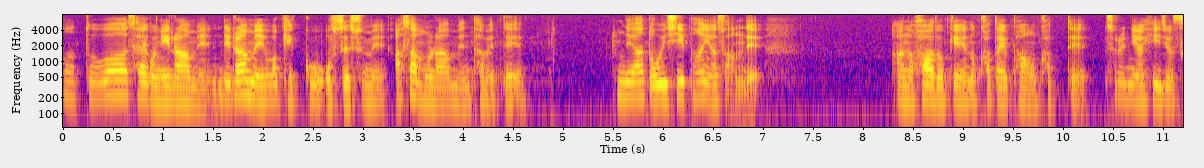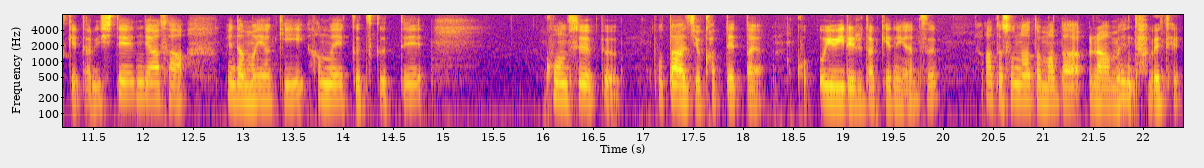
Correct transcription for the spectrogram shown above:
あとは最後にラーメン。でラーメンは結構おすすめ。朝もラーメン食べて。であと美味しいパン屋さんであのハード系の硬いパンを買ってそれにアヒージョつけたりして。で朝目玉焼きハムエッグ作ってコーンスープポタージュ買ってったお湯入れるだけのやつ。あとその後またラーメン食べて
